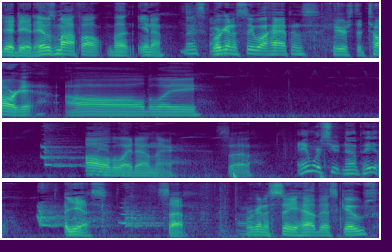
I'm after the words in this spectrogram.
it did. It was my fault, but you know, That's fine. we're gonna see what happens. Here's the target, all the way, all the way down there. So And we're shooting uphill. yes, so we're gonna see how this goes.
